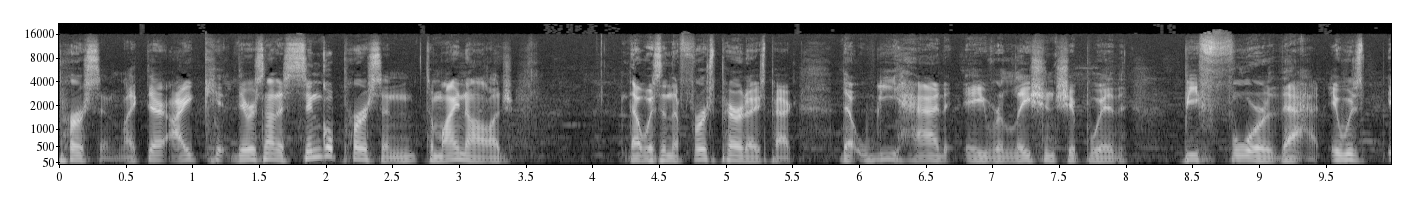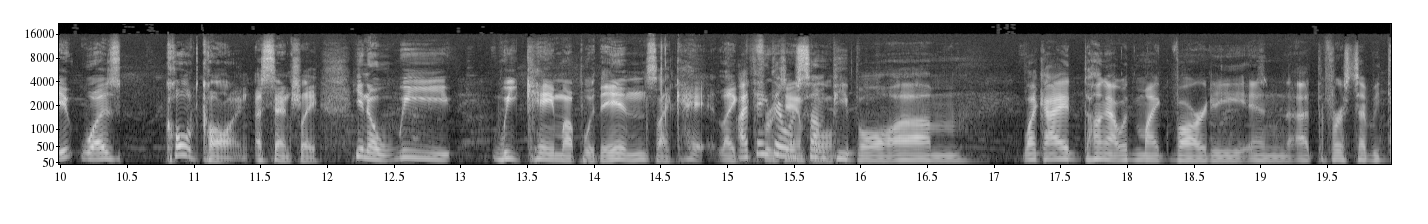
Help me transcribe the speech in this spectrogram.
person. Like there, I ca- there's not a single person, to my knowledge, that was in the first Paradise Pack that we had a relationship with before that. It was it was cold calling essentially. You know, we we came up with ins like hey, like I think there were some people. Um, like I had hung out with Mike Vardy and at the first WDS.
